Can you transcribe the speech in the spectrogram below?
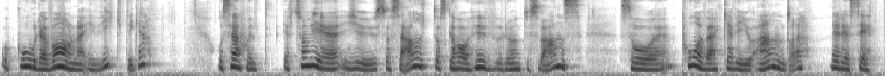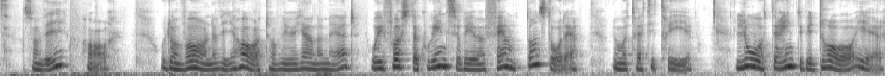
Och goda vanor är viktiga. Och särskilt Eftersom vi är ljus och salt och ska vara huvud och inte svans så påverkar vi ju andra med det sätt som vi har. Och de vanor vi har tar vi ju gärna med. Och i första Korintierbreven 15 står det, nummer 33. Låt er inte bedra er.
